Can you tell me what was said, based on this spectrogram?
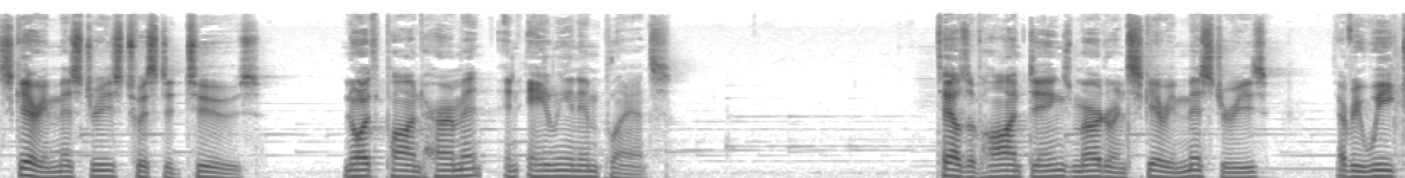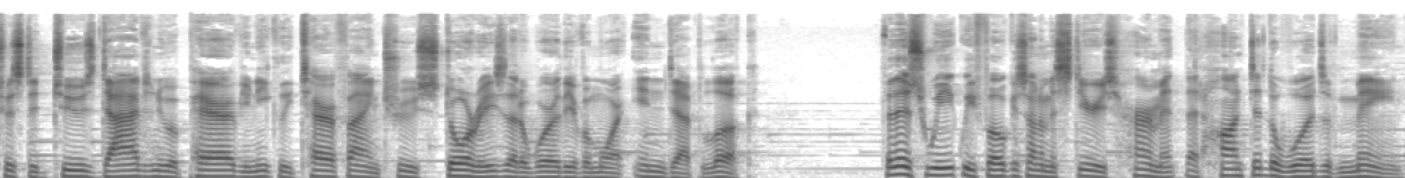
Scary Mysteries Twisted Twos, North Pond Hermit, and Alien Implants. Tales of hauntings, murder, and scary mysteries. Every week, Twisted Twos dives into a pair of uniquely terrifying true stories that are worthy of a more in depth look. For this week, we focus on a mysterious hermit that haunted the woods of Maine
